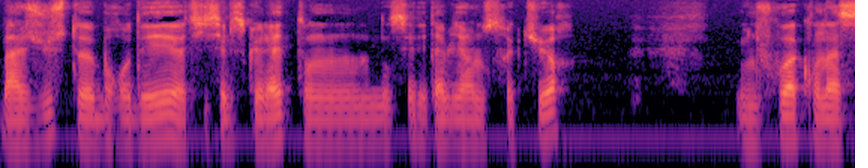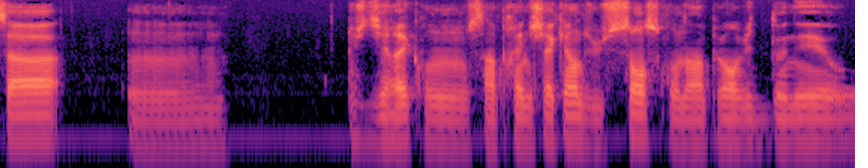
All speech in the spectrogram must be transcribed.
bah, juste broder, euh, tisser le squelette, on essaie d'établir une structure. Une fois qu'on a ça, je dirais qu'on s'imprègne chacun du sens qu'on a un peu envie de donner au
